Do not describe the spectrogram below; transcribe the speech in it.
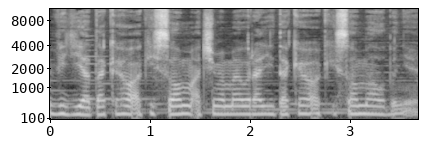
vidia takého, aký som a či ma majú radi takého, aký som alebo nie.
